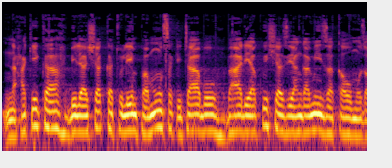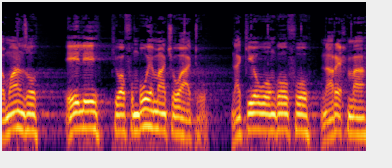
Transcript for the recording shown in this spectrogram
Na hakika bila shaka tulimpa Musa kitabu baada ya kwisha ziangamiza kaumu za mwanzo ili kiwafumbue macho watu na kio uongofu na rehma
